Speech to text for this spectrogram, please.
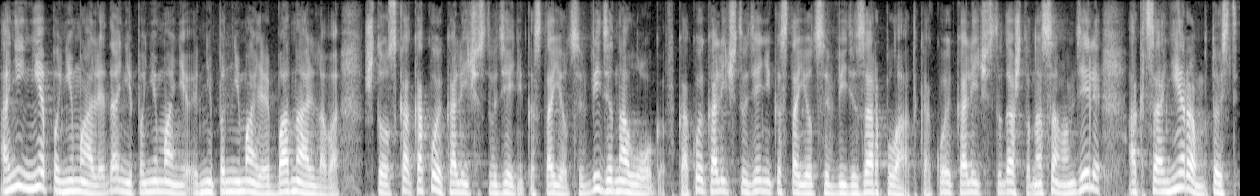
Они не понимали, да, непонимание, не понимали банального, что какое количество денег остается в виде налогов, какое количество денег остается в виде зарплат, какое количество, да, что на самом деле акционерам, то есть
